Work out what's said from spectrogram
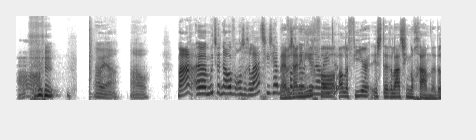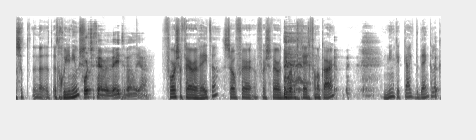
Ah, Oh ja, oh. Maar eh, moeten we het nou over onze relaties hebben? Nee, we zijn in ieder nou geval, alle vier is de relatie nog gaande. Dat is het, het, het goede nieuws. voor zover we weten wel, ja. Voor zover we weten. Zover, voor zover we het door hebben gekregen van elkaar. Nienke kijkt bedenkelijk.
